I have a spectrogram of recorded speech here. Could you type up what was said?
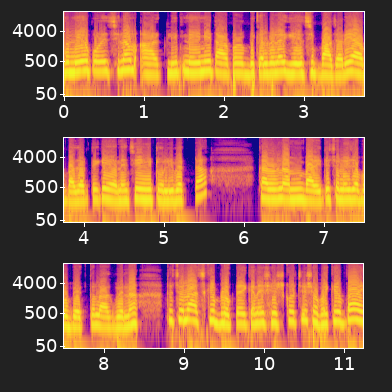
ঘুমিয়ে পড়েছিলাম আর ক্লিপ নেইনি। তারপর বিকালবেলায় গিয়েছি বাজারে আর বাজার থেকে এনেছি এই টলি ব্যাগটা। কারণ আমি বাড়িতে চলে যাব, ব্যাগ তো লাগবে না। তো চলো আজকে ব্লগটা এখানে শেষ করছি। সবাইকে বাই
